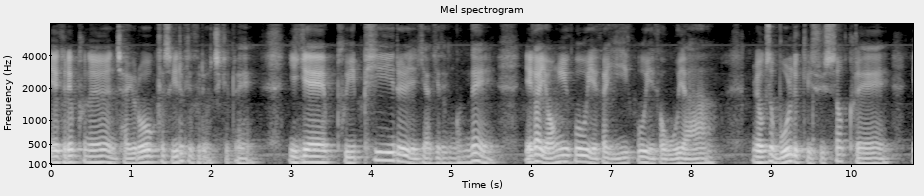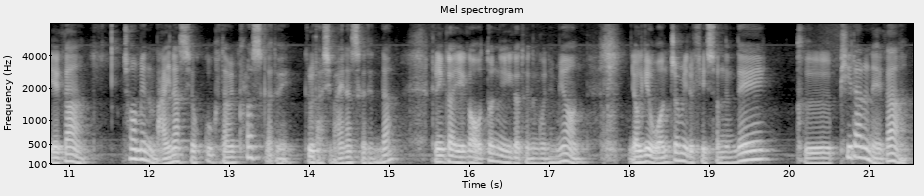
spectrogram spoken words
얘 그래프는 자, 요렇게 해서 이렇게 그려지게 돼. 이게 VP를 얘기하게 된 건데 얘가 0이고 얘가 2고 얘가 5야. 여기서 뭘 느낄 수 있어? 그래. 얘가 처음에는 마이너스였고 그 다음에 플러스가 돼. 그리고 다시 마이너스가 된다. 그러니까 얘가 어떤 얘기가 되는 거냐면 여기에 원점이 이렇게 있었는데 그 P라는 애가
